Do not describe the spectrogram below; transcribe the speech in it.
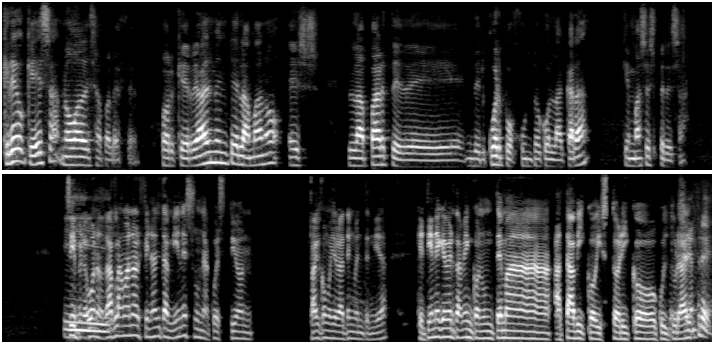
Creo que esa no va a desaparecer, porque realmente la mano es la parte de- del cuerpo junto con la cara que más expresa. Sí, pero bueno, dar la mano al final también es una cuestión, tal como yo la tengo entendida, que tiene que ver también con un tema atávico, histórico, cultural. Siempre.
